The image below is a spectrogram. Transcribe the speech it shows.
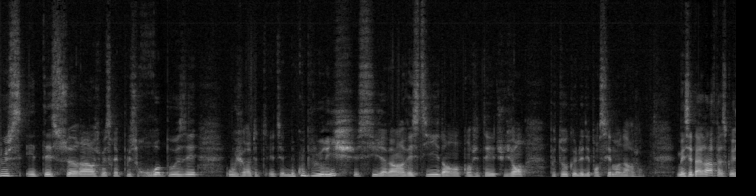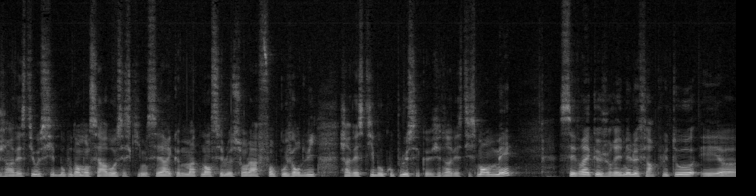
plus été serein, je me serais plus reposé, ou j'aurais été beaucoup plus riche si j'avais investi dans, quand j'étais étudiant plutôt que de dépenser mon argent. Mais c'est pas grave parce que j'ai investi aussi beaucoup dans mon cerveau, c'est ce qui me sert et que maintenant ces leçons-là font qu'aujourd'hui j'investis beaucoup plus et que j'ai des investissements. Mais c'est vrai que j'aurais aimé le faire plus tôt et euh,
